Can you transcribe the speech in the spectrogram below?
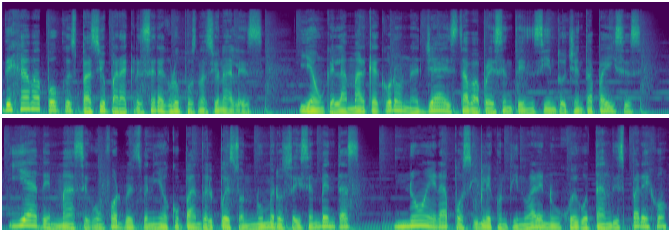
dejaba poco espacio para crecer a grupos nacionales. Y aunque la marca Corona ya estaba presente en 180 países, y además según Forbes venía ocupando el puesto número 6 en ventas, no era posible continuar en un juego tan disparejo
